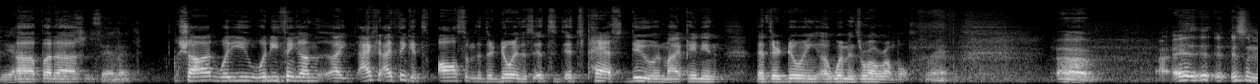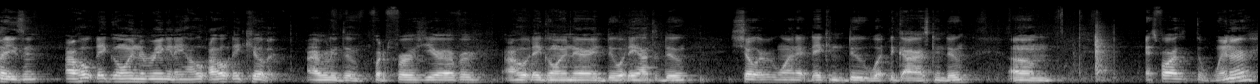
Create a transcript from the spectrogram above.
Yeah, Uh, but uh, she's in it. Shad, what do you what do you think on? Like, actually, I think it's awesome that they're doing this. It's it's past due, in my opinion, that they're doing a women's Royal Rumble. Right. Uh, it, it, it's amazing. I hope they go in the ring and they hope, I hope they kill it. I really do. For the first year ever, I hope they go in there and do what they have to do. Show everyone that they can do what the guys can do. Um, as far as the winner,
